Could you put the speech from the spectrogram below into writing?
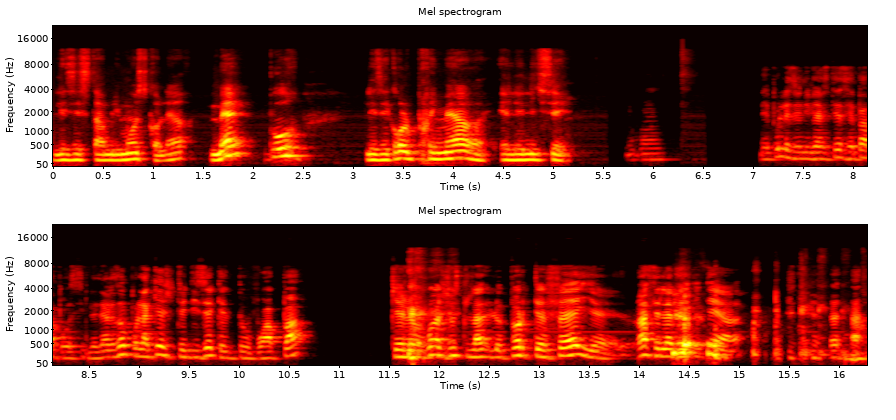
les établissements scolaires, mais pour les écoles primaires et les lycées. Mhm. Mais pour les universités, ce n'est pas possible. La raison pour laquelle je te disais qu'elles ne te voient pas, qu'elles voient juste la- le portefeuille, euh, là, c'est la vérité. hein.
